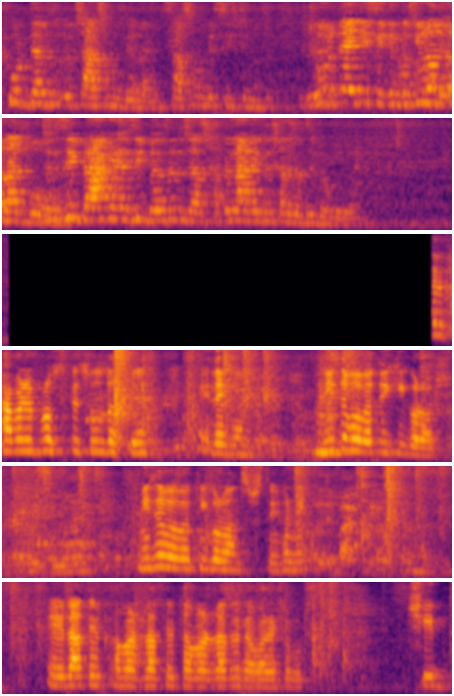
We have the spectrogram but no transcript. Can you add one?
ঠোঁট দিয়ে চা চামচ দিয়ে লাগে চা চামচের সিস্টেম আছে। দুধ দিয়ে দিছি কিন্তু কিলো রাখব। যদি জিভ আগে জিভ বেলতে সাথে লাগে সাথে সাথে জিভ হয়ে যাবে খাবারের প্রস্তুতি চলতেছে। এই দেখেন নিচে বাবা তুই কি করস? নিচে বাবা কি করব আনছিস তুই এখন? এই রাতের খাবার রাতের খাবার রাতের খাবার এসে পড়ছে। সিদ্ধ,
